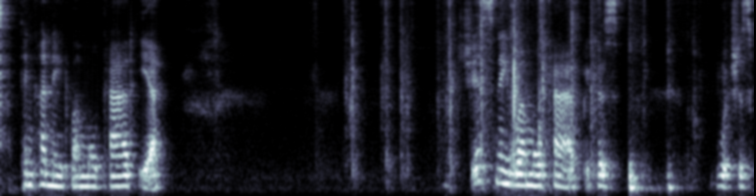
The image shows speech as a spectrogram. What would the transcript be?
I think I need one more card here just need one more card because which is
